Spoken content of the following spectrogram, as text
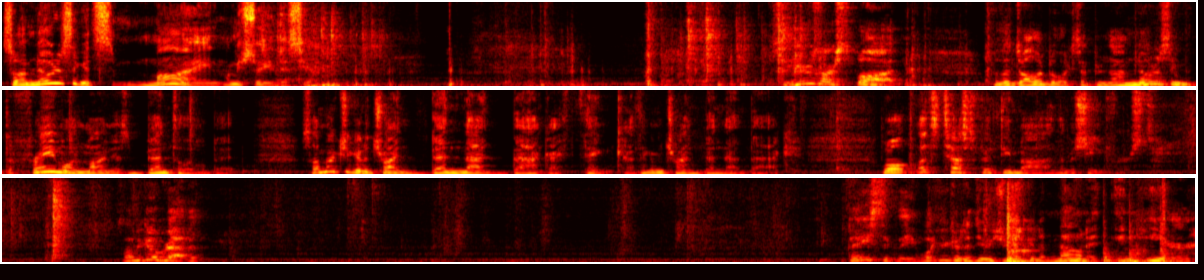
So I'm noticing it's mine. Let me show you this here. So here's our spot for the dollar bill acceptor. Now I'm noticing that the frame on mine is bent a little bit. So I'm actually going to try and bend that back, I think. I think I'm going to and bend that back. Well, let's test fit the, uh, the machine first. So let me go grab it. Basically what you're going to do is you're just going to mount it in here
